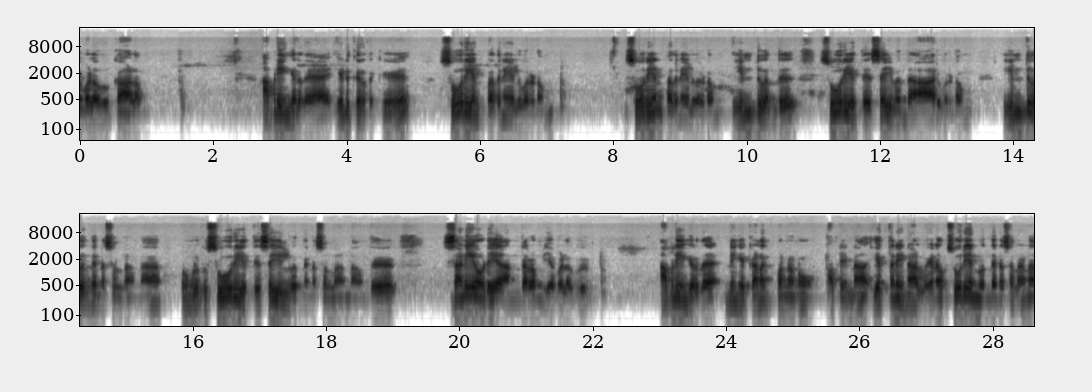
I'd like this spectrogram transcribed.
எவ்வளவு காலம்? அப்படிங்கிறத எடுக்கிறதுக்கு சூரியன் பதினேழு வருடம் சூரியன் பதினேழு வருடம் இன்ட்டு வந்து சூரிய திசை வந்து ஆறு வருடம். இன்ட்டு வந்து என்ன சொல்றான்னா உங்களுக்கு சூரிய திசையில் வந்து என்ன சொல்றான்னா வந்து சனியோடைய அந்தரம் எவ்வளவு அப்படிங்கிறத நீங்க கணக்கு பண்ணணும் அப்படின்னா எத்தனை நாள்? ஏன்னா சூரியன் வந்து என்ன சொல்லலாம்னா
